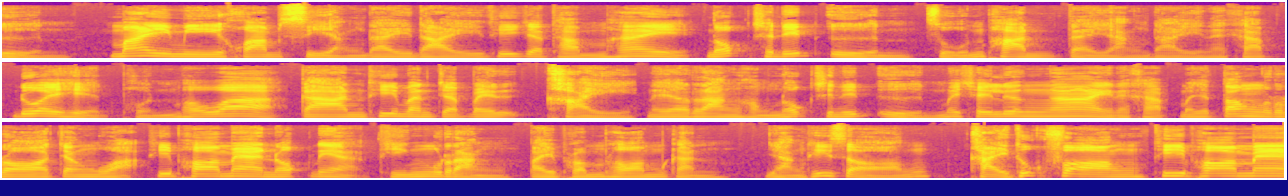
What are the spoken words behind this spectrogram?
อื่น ไม่มีความเสี่ยงใด ๆ ที่จะทำให้นกชนิดอื่นสูญพันธุ์แต่อย่างใดนะครับ ด้วยเหตุผลเพราะว่าการที่มันจะไปไข่ในรังของนกชนิดอื่น ไม่ใช่เรื่องง่ายนะครับ มันจะต้องรอจังหวะที่พ่อแม่นกเนี่ยทิ้งรังไปพร้อม ๆ กัน อย่างที่ 2 ไข่ทุกฟองที่พ่อแม่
